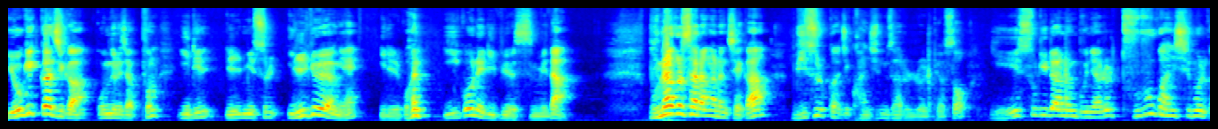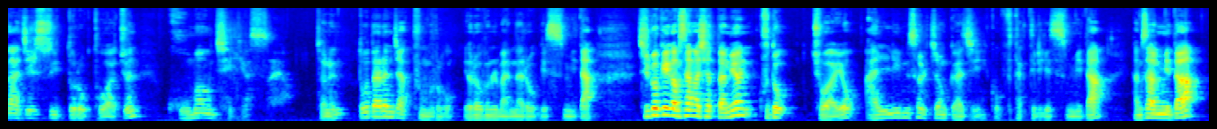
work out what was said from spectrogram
여기까지가 오늘의 작품 1일 1미술 1교양의 1권, 2권의 리뷰였습니다. 문학을 사랑하는 제가 미술까지 관심사를 넓혀서 예술이라는 분야를 두루 관심을 가질 수 있도록 도와준 고마운 책이었어요. 저는 또 다른 작품으로 여러분을 만나러 오겠습니다. 즐겁게 감상하셨다면 구독, 좋아요, 알림 설정까지 꼭 부탁드리겠습니다. 감사합니다.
